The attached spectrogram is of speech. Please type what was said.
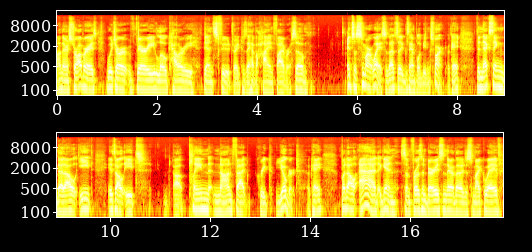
on there and strawberries, which are very low calorie dense foods, right? Because they have a high in fiber. So it's a smart way. So that's an example of eating smart. Okay. The next thing that I'll eat is I'll eat uh, plain non-fat Greek yogurt. Okay, but I'll add again some frozen berries in there that I just microwave,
